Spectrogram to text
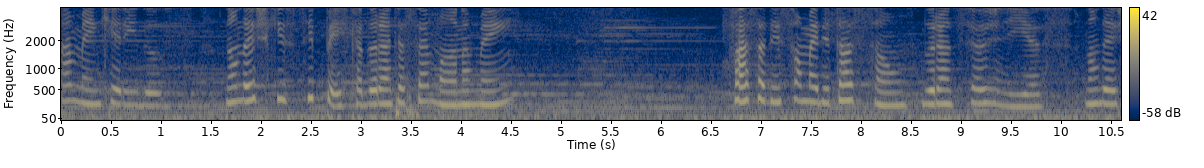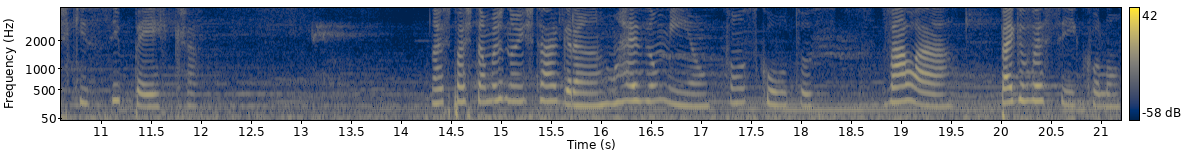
Amém, queridos. Não deixe que se perca durante a semana, amém? Faça disso uma meditação durante os seus dias. Não deixe que isso se perca. Nós postamos no Instagram um resuminho com os cultos. Vá lá, pegue o versículo,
